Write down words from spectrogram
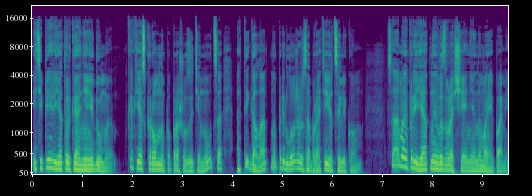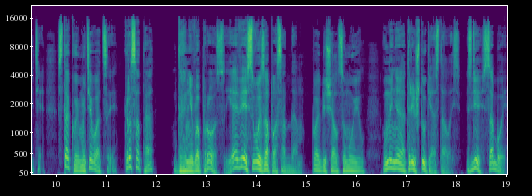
И теперь я только о ней и думаю как я скромно попрошу затянуться, а ты галантно предложишь забрать ее целиком. Самое приятное возвращение на моей памяти. С такой мотивацией. Красота. «Да не вопрос, я весь свой запас отдам», — пообещал Самуил. «У меня три штуки осталось. Здесь, с собой.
